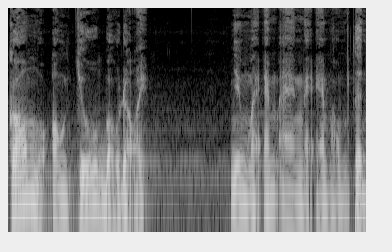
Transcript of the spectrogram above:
có một ông chú bộ đội. Nhưng mà em An này em không tin.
